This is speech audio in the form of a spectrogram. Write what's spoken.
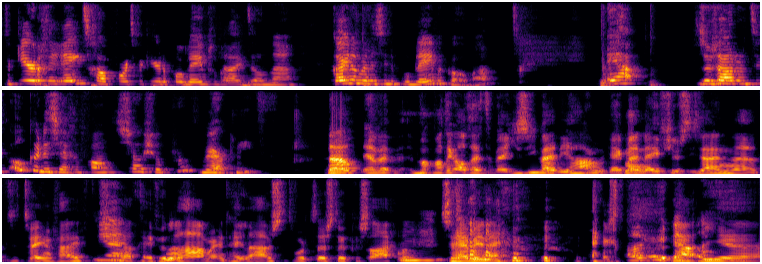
verkeerde gereedschap voor het verkeerde probleem gebruikt, dan uh, kan je nog wel eens in de problemen komen. En ja, zo zouden we natuurlijk ook kunnen zeggen van social proof werkt niet. Nou, ja, wat ik altijd een beetje zie bij die hamer. Kijk, mijn neefjes die zijn uh, twee en vijf. Dus yeah. inderdaad, geef hun een hamer en het hele huis dat wordt uh, stuk geslagen. Want mm-hmm. ze hebben in, echt. Oh, ja, die, uh,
